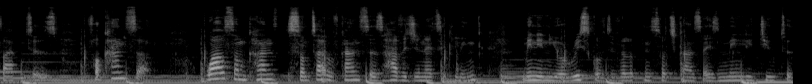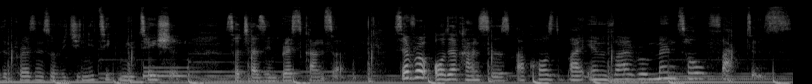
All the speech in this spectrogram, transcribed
factors for cancer. While some, can- some type of cancers have a genetic link, meaning your risk of developing such cancer is mainly due to the presence of a genetic mutation, such as in breast cancer. Several other cancers are caused by environmental factors.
